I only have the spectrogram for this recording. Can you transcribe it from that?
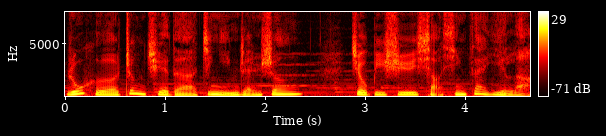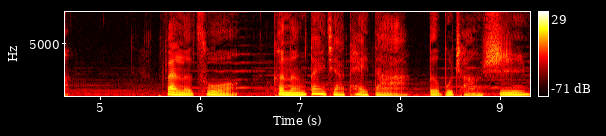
如何正确的经营人生，就必须小心在意了。犯了错，可能代价太大，得不偿失。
